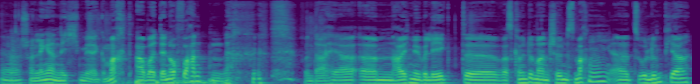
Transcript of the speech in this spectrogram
Äh, schon länger nicht mehr gemacht, aber dennoch vorhanden. Von daher ähm, habe ich mir überlegt, äh, was könnte man Schönes machen äh, zu Olympia.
